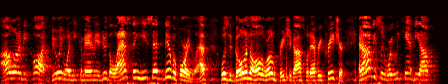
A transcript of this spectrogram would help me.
I want to be caught doing what He commanded me to do. The last thing He said to do before He left was to go into all the world and preach the gospel to every creature. And obviously we can't be out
